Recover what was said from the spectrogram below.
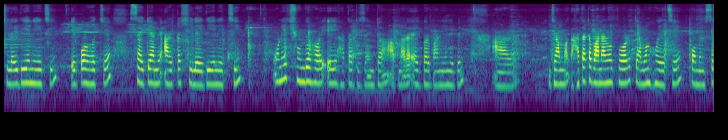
সেলাই দিয়ে নিয়েছি। এরপর হচ্ছে সাইডে আমি আরেকটা সেলাই দিয়ে নিচ্ছি। অনেক সুন্দর হয় এই হাতার ডিজাইনটা, আপনারা একবার বানিয়ে নেবেন। আর জামা, হাতাটা বানানোর পর কেমন হয়েছে কমেন্টসে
